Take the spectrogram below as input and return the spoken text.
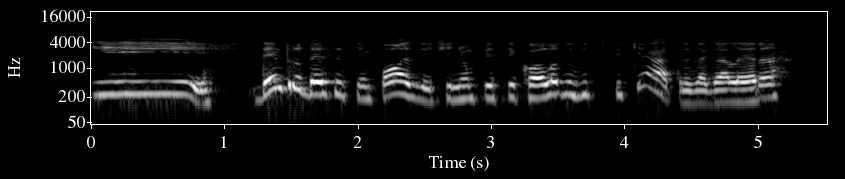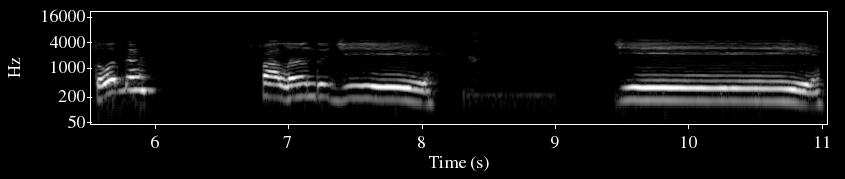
E dentro desse simpósio tinham psicólogos e psiquiatras, a galera toda falando de, de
